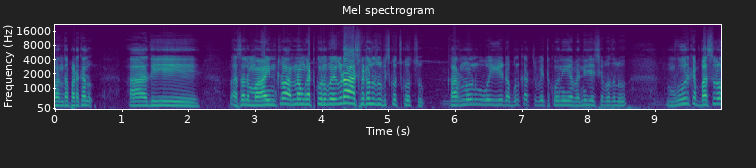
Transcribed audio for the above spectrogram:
వంద పడకలు. అది అసలు మా ఇంట్లో అన్నం కట్టుకొని పోయి కూడా హాస్పిటల్ చూపించుకొచ్చుకోవచ్చు. కర్నూలుకు పోయి డబ్బులు ఖర్చు పెట్టుకొని అవన్నీ చేసే బదులు ఊరికే బస్సులో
